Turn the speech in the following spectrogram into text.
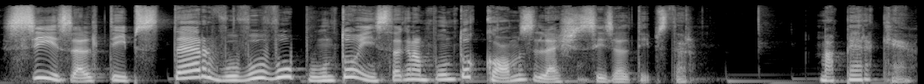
sisaltipster www.instagram.com slash sisaltipster. Ma perché?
